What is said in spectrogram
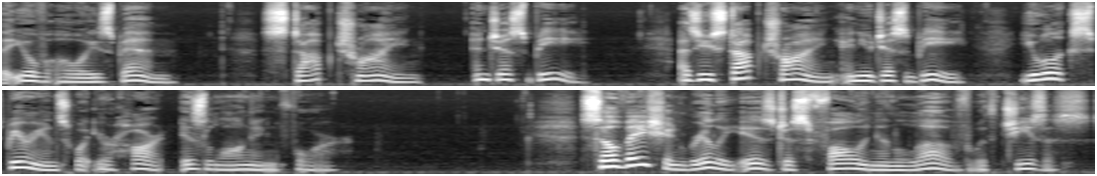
that you've always been. Stop trying and just be. As you stop trying and you just be, you will experience what your heart is longing for. Salvation really is just falling in love with Jesus.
